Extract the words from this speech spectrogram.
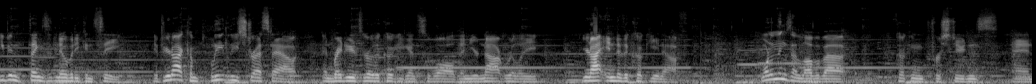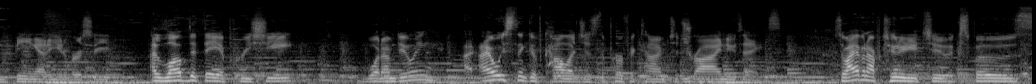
even things that nobody can see, if you're not completely stressed out and ready to throw the cookie against the wall, then you're not really, you're not into the cookie enough. One of the things I love about cooking for students and being at a university, I love that they appreciate what I'm doing, I, I always think of college as the perfect time to try new things. So I have an opportunity to expose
